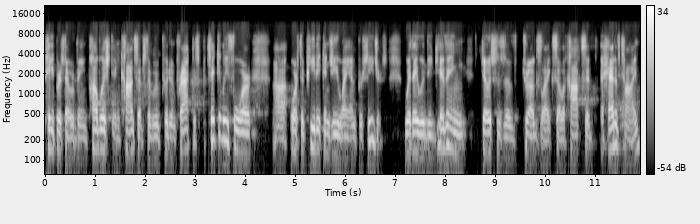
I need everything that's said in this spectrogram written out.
papers that were being published and concepts that were put in practice, particularly for uh, orthopedic and GYN procedures, where they would be giving doses of drugs like celecoxib ahead of time,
